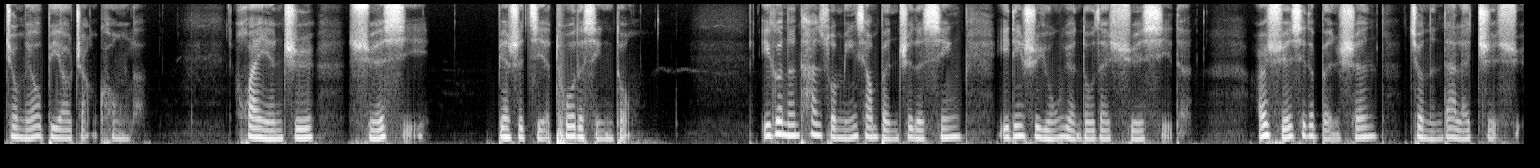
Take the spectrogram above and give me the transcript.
就没有必要掌控了。换言之，学习便是解脱的行动。一个能探索冥想本质的心，一定是永远都在学习的，而学习的本身就能带来秩序。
